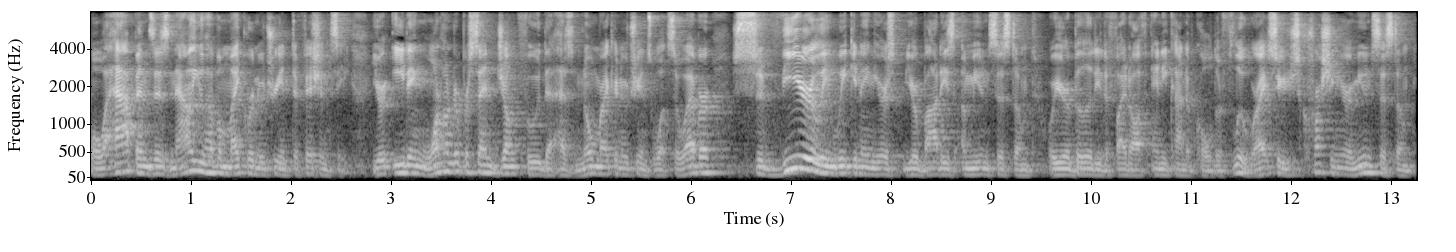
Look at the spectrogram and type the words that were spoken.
Well, what happens is now you have a micronutrient deficiency. You're eating 100% junk food that has no micronutrients whatsoever, severely weakening your, your body's immune system or your ability to fight off any kind of cold or flu, right? So you're just crushing your immune system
